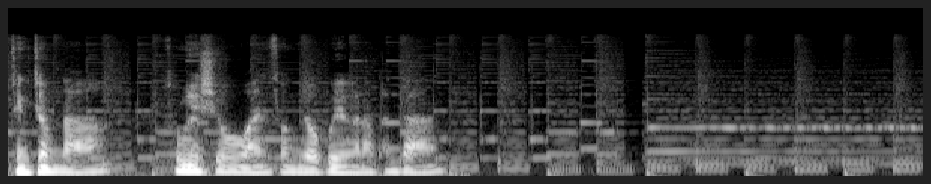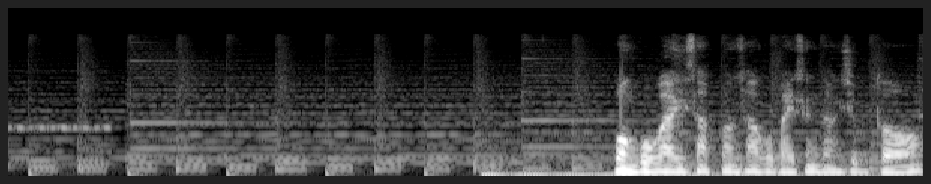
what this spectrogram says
쟁점 나 소멸시효 완성 여부에 관한 판단 원고가 이 사건 사고 발생 당시부터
